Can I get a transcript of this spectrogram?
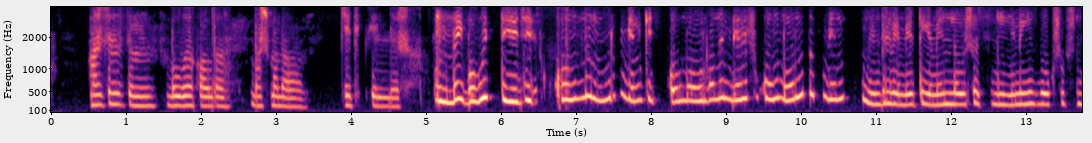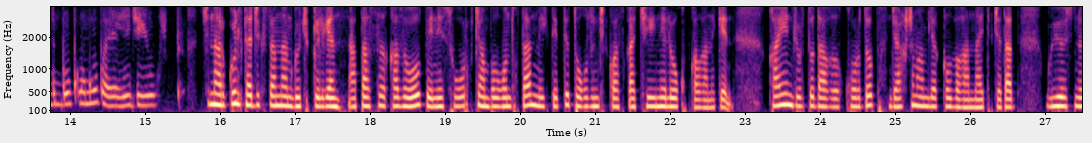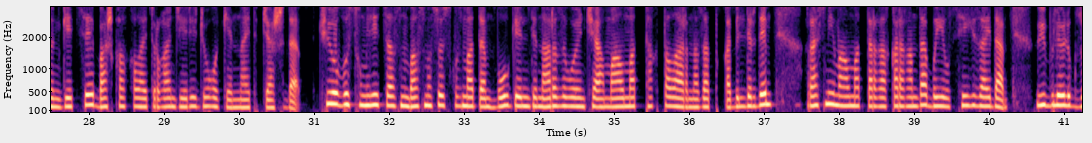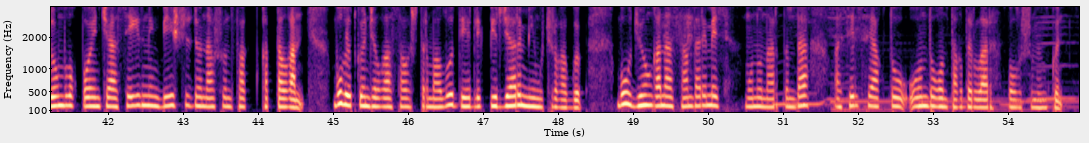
Арыз жаздым болбой калды. Башыма дагы жетип келдилер. Мындай болбойт дегичи колумдан ууруп мен колум ооругандан бери ушу колум ооруп атат мен мен билбейм эртеге мен да ошо сиздин немеңизге окшоп ушинтип болуп калам го баягы эжеге окшоп. Чынаргүл тажикстандан көчүп келген. Атасы каза болуп энеси оорукчан болгондуктан мектепти тогузунчу класска чейин эле окуп калган экен. Кайын журту дагы кордоп жакшы мамиле кылбаганын айтып жатат. Күйөөсүнөн кетсе баш калкалай турган жери жок экенин айтып жашыды чүй облустук милициясынын басма сөз кызматы бул келиндин арызы боюнча маалымат такталаарын азаттыкка билдирди. Расмий маалыматтарга караганда быйыл сегиз айда үй бүлөлүк зомбулук боюнча сегиз миң беш жүздөн ашуун факт катталган. Бул өткөн жылга салыштырмалуу дээрлик бир жарым миң учурга көп. Бул жөн гана сандар эмес. Мунун артында асель сыяктуу ондогон тагдырлар болушу мүмкүн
